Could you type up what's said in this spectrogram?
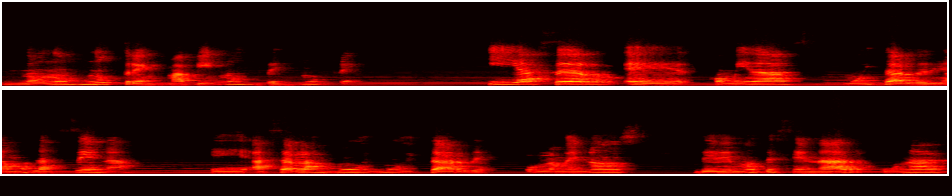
no nos nutren, más bien nos desnutren. Y hacer eh, comidas muy tarde, digamos la cena, hacerlas muy, muy tarde, por lo menos debemos de cenar unas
